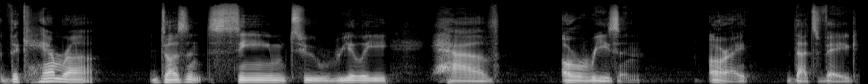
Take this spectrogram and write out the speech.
The camera doesn't seem to really have a reason. All right, that's vague.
